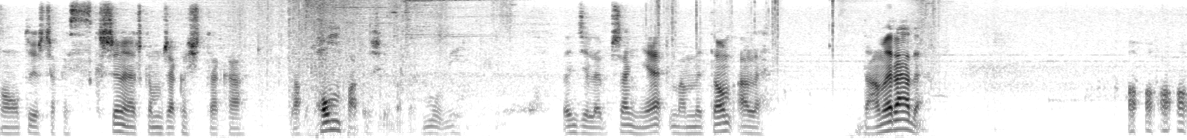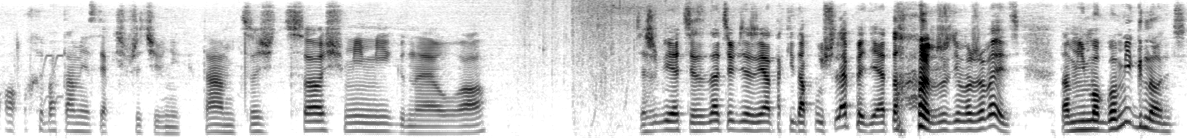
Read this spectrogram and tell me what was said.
O, tu jeszcze jakaś skrzyneczka, może jakaś taka ta pompa to się chyba tak mówi. Będzie lepsza? Nie, mamy tą, ale damy radę. O, o, o, o, o, chyba tam jest jakiś przeciwnik. Tam coś, coś mi mignęło. Chociaż wiecie, znacie mnie, że ja taki na pół ślepy, nie? To różnie może być. Tam mi mogło mignąć.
